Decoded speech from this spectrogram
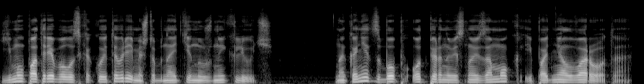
Ему потребовалось какое-то время, чтобы найти нужный ключ. Наконец Боб отпер навесной замок и поднял ворота.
